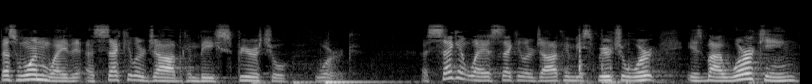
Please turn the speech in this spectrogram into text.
That's one way that a secular job can be spiritual work. A second way a secular job can be spiritual work is by working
